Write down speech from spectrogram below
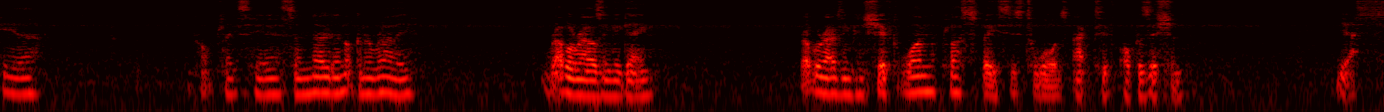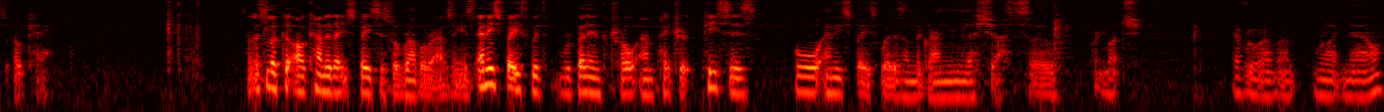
here. Can't place here, so no, they're not going to rally. Rabble rousing again. Rabble rousing can shift one plus spaces towards active opposition. Yes, okay. So let's look at our candidate spaces for rabble rousing. Is any space with rebellion control and patriot pieces, or any space where there's underground militia. So pretty much everywhere right now.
